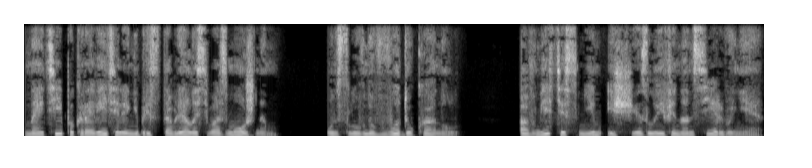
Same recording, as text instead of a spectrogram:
Найти покровителя не представлялось возможным. Он словно в воду канул, а вместе с ним исчезло и финансирование.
